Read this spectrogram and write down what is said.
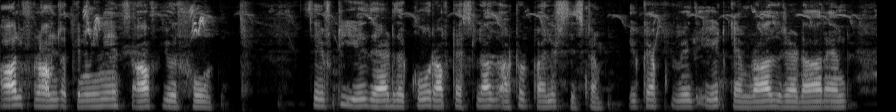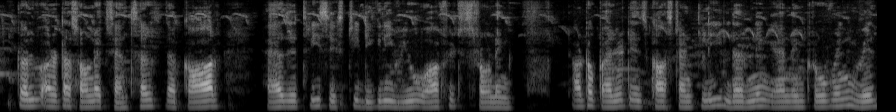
all from the convenience of your phone safety is at the core of tesla's autopilot system. Equipped with 8 cameras radar and 12 ultrasonic sensors. The car has a 360 degree view of its surroundings. Autopilot is constantly learning and improving with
